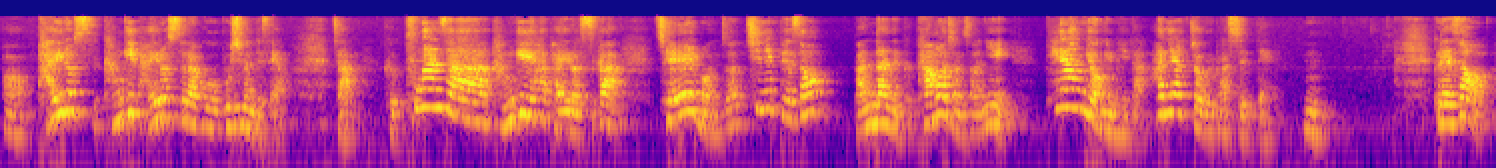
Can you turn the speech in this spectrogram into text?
어, 바이러스 감기 바이러스라고 보시면 되세요. 자, 그 풍한사 감기 바이러스가 제일 먼저 침입해서 만나는 그 방어 전선이 태양경입니다. 한의학적으로 봤을 때. 음. 그래서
